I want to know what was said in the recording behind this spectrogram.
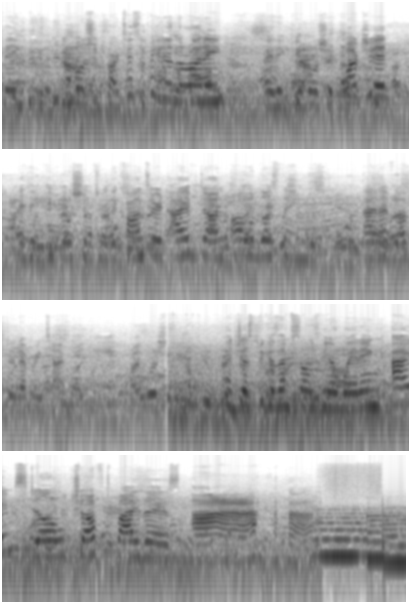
think people should participate in the running. I think people should watch it. I think people should do the concert. I've done all of those things and I've loved it every time. And just because I'm still here waiting, I'm still chuffed by this. Ah.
